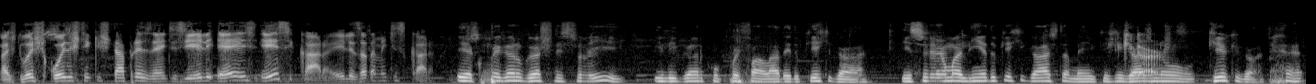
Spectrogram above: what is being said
As duas coisas têm que estar presentes, e ele é esse- cara, ele é exatamente esse cara. E pegando o gancho disso aí e ligando com o que foi falado aí do Kierkegaard, isso é uma linha do Kierkegaard também. O Kierkegaard, Kierkegaard. no Kierkegaard,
